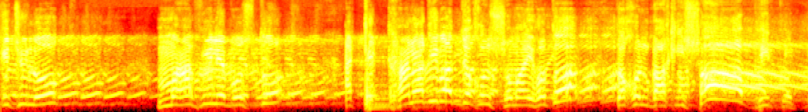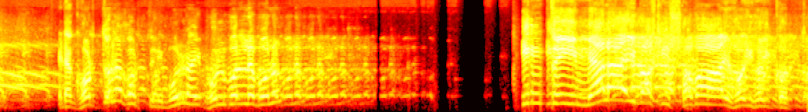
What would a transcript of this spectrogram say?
কিছু লোক মাহফিলে বসতো। আর ঠিক খানা দিবার যখন সময় হতো, তখন বাকি সব ভিড় করতো। এটা ঘটতো না ঘটতো বলুন ভুল বললে বলুন। কিন্তু এই মেলায় বাকি সবাই হই হই করতো।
